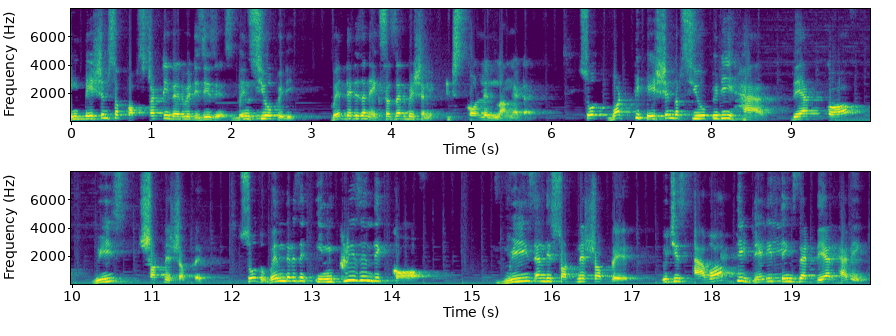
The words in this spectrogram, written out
in patients of obstructive airway diseases, in COPD, when there is an exacerbation, it's called a lung attack. So what the patient of COPD have, they have cough, wheeze, shortness of breath. So the, when there is an increase in the cough, wheeze and the shortness of breath, which is above the daily things that they are having,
